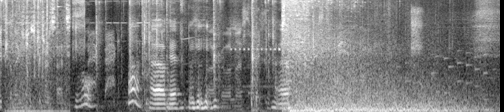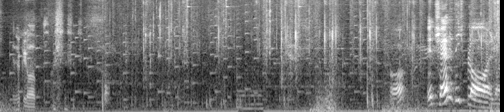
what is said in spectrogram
Hit connection, our sides. Oh. Ah, ja, okay. Nice. ja. Geglaubt. ja. Entscheide dich, Blau, Alter.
